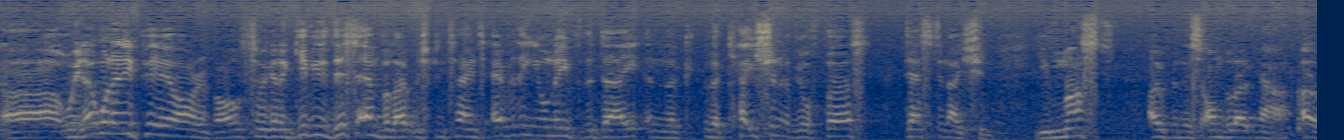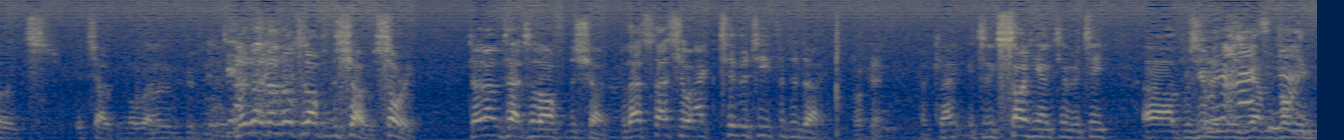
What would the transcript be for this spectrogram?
Uh, we don't want any PR involved, so we're going to give you this envelope which contains everything you'll need for the day and the location of your first destination. You must open this envelope now. Oh, it's it's open already. Oh, good lord. No, no, no, not till after the show. Sorry. Don't open that till after the show. But that's that's your activity for today. Okay. Okay? It's an exciting activity. Uh, presumably We're we not allowed haven't probably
